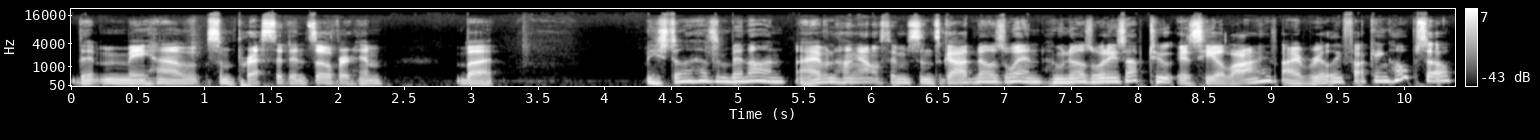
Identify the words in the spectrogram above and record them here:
that may have some precedence over him, but he still hasn't been on. I haven't hung out with him since God knows when. Who knows what he's up to? Is he alive? I really fucking hope so.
